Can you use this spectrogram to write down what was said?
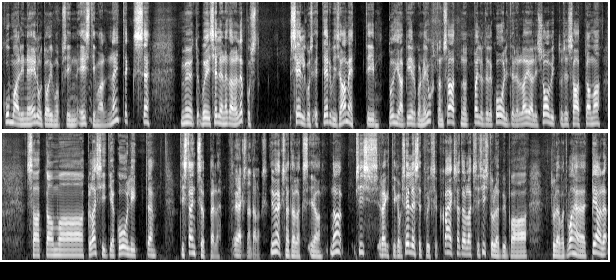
kummaline elu toimub siin Eestimaal, näiteks mööd- või selle nädala lõpust selgus, et Terviseameti põhjapiirkonna juht on saatnud paljudele koolidele laiali soovituse saata oma, saata oma klassid ja koolid distantsõppele. üheks nädalaks. üheks nädalaks ja no siis räägiti ka sellest, et võiks kaheks nädalaks ja siis tuleb juba tulevad vaheajad peale,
